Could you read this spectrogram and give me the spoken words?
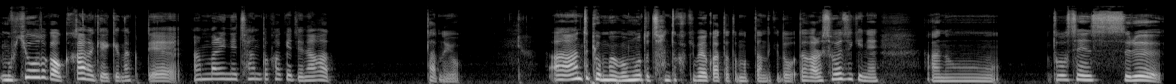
目標とかを書かなきゃいけなくて、あんまりね、ちゃんと書けてなかったのよ。あ、あの時思えばもっとちゃんと書けばよかったと思ったんだけど、だから正直ね、あのー、当選する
